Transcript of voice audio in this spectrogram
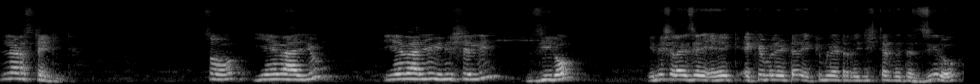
let us take it. So a value a value initially 0 initialize a, accumulator accumulator register with a 0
